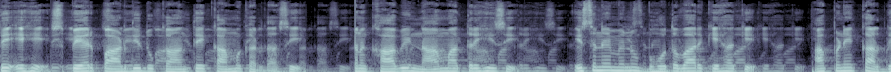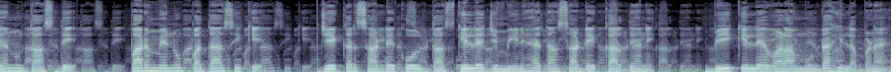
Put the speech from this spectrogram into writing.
ਤੇ ਇਹ ਸਪੇਅਰ ਪਾਰਟ ਦੀ ਦੁਕਾਨ ਤੇ ਕੰਮ ਕਰਦਾ ਸੀ। ਸੀ। ਤਨਖਾਹ ਵੀ ਨਾ ਮਾਤਰ ਹੀ ਸੀ। ਇਸ ਨੇ ਮੈਨੂੰ ਬਹੁਤ ਵਾਰ ਕਿਹਾ ਕਿ ਆਪਣੇ ਘਰਦਿਆਂ ਨੂੰ ਦੱਸ ਦੇ। ਪਰ ਮੈਨੂੰ ਪਤਾ ਸੀ ਕਿ ਜੇਕਰ ਸਾਡੇ ਕੋਲ 10 ਕਿੱਲੇ ਜ਼ਮੀਨ ਹੈ ਤਾਂ ਸਾਡੇ ਘਰਦਿਆਂ ਨੇ 20 ਕਿੱਲੇ ਵਾਲਾ ਮੁੰਡਾ ਹੀ ਲੱਭਣਾ ਹੈ।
